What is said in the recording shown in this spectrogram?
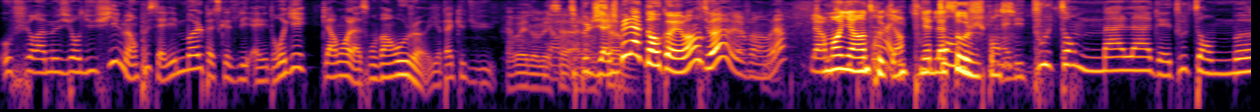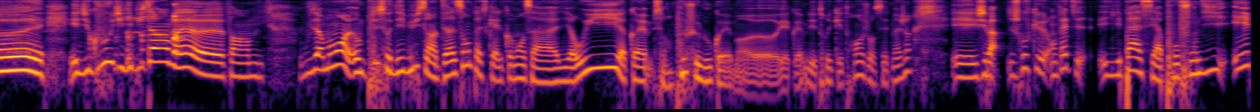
au fur et à mesure du film, en plus elle est molle parce qu'elle est, elle est droguée. Clairement, elle a son vin rouge. Il n'y a pas que du. Ah ouais, non, Il mais y a ça. un petit peu de ça- GHB là-dedans quand même, hein, tu vois. Enfin, voilà. Clairement, il y a un truc. hein. Il y a de la temps- sauge, je pense. Elle est tout le temps malade, elle est tout le temps molle. Et du coup, tu dis putain, ouais, euh, enfin. Au bout d'un moment, en plus au début, c'est intéressant parce qu'elle commence à dire oui, il y a quand même, c'est un peu chelou quand même, euh, il y a quand même des trucs étranges dans cette machin. Et je sais pas, je trouve que en fait, il n'est pas assez approfondi et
